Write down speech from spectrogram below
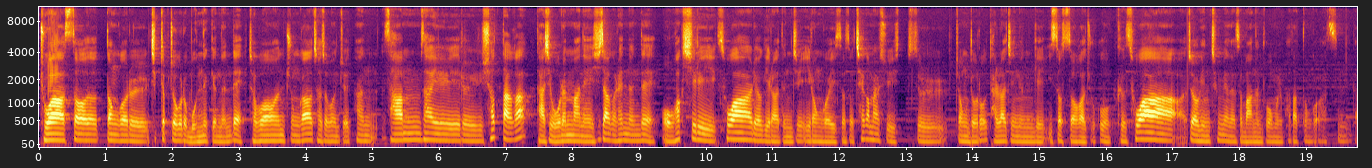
좋았었던 거를 직접적으로 못 느꼈는데 저번 주인가 저저번 주에 한 3, 4일을 쉬었다가 다시 오랜만에 시작을 했는데 어, 확실히 소화력이라든지 이런 거에 있어서 체감할 수 있을 정도로 달라지는 게 있었어 가지고 그 소화 적인 측면에서 많은 도움을 받았던 것 같습니다.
